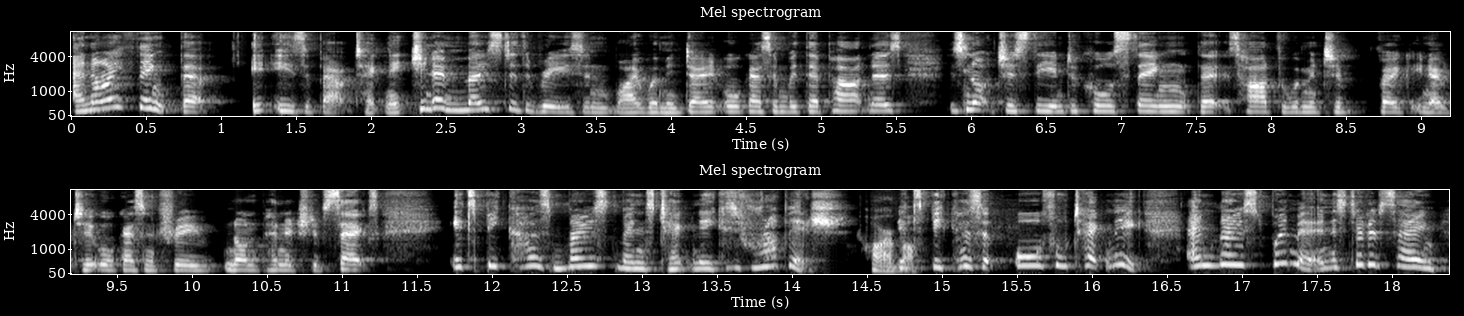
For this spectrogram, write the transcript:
And I think that it is about technique. Do you know most of the reason why women don't orgasm with their partners is not just the intercourse thing that it's hard for women to you know to orgasm through non-penetrative sex. It's because most men's technique is rubbish. Horrible. It's because of awful technique. And most women, instead of saying,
